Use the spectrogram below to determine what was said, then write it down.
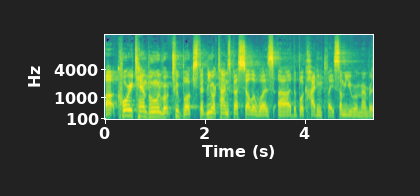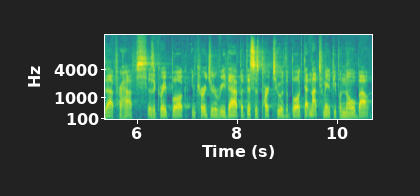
Uh, Corrie ten Boom wrote two books. The New York Times bestseller was uh, the book Hiding Place. Some of you remember that perhaps. It's a great book. I encourage you to read that, but this is part two of the book that not too many people know about.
